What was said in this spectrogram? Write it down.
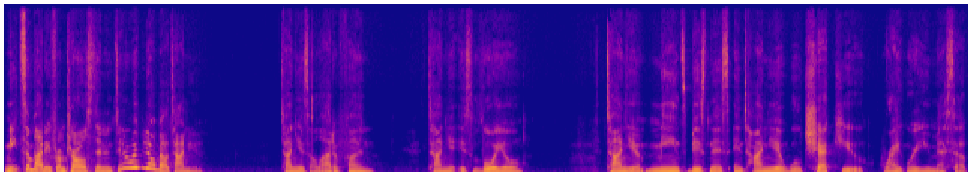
Meet somebody from Charleston and say, what you know about Tonya? Tonya is a lot of fun. Tonya is loyal. Tonya means business, and Tonya will check you right where you mess up.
